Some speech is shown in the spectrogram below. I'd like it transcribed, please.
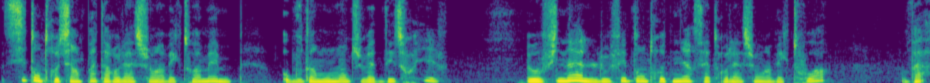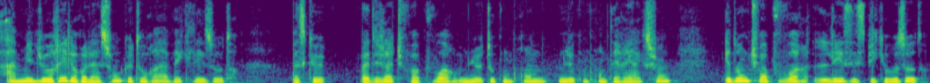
si t'entretiens pas ta relation avec toi-même, au bout d'un moment tu vas te détruire. Et au final, le fait d'entretenir cette relation avec toi va améliorer les relations que tu auras avec les autres. Parce que bah déjà tu vas pouvoir mieux te comprendre, mieux comprendre tes réactions, et donc tu vas pouvoir les expliquer aux autres.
